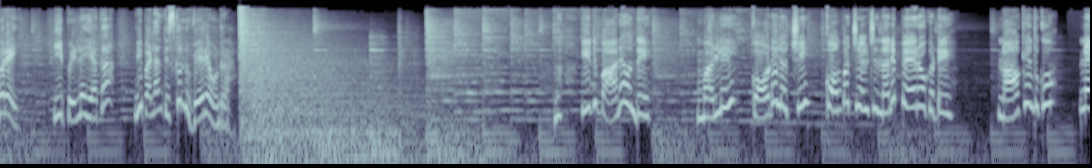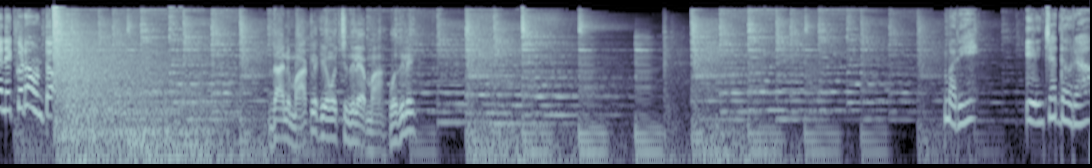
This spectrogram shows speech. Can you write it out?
ఒరేయ్ ఈ పెళ్ళయ్యాక నీ పెళ్ళాన్ని తీసుకుని నువ్వు వేరే ఉండరా. ఇది బానే ఉంది. మళ్ళీ కోడలొచ్చి కొంప చీల్చిందని పేరొకటి. నాకెందుకు? నేనిక్కడే ఉంటా. దాని మాటలకి ఏమొచ్చిందిలే అమ్మా? వదిలే. మరి ఏం చేద్దావురా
